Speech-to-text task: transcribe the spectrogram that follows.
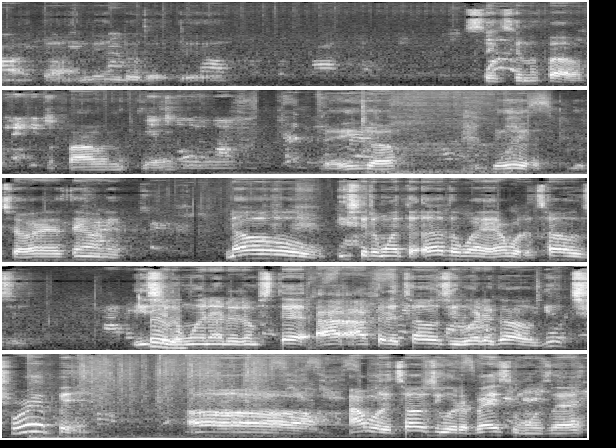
Like that. And then do the yeah. Six and the four. The five and the yeah. There you go. Good. Get your ass down there. No, you should have went the other way. I would have told you. You should have went under them steps. I, I could have told you where to go. You tripping. Oh, I would have told you where the basement was at.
